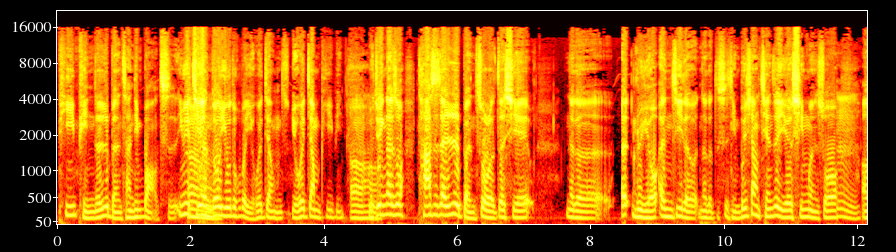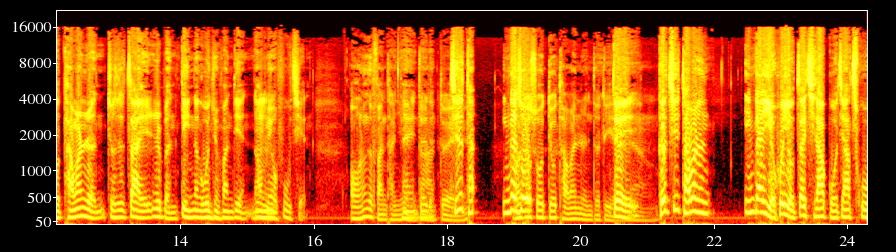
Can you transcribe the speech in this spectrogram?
批评的日本餐厅不好吃，因为其实很多 YouTuber 也会这样，也会这样批评。嗯，我觉得应该说他是在日本做了这些那个呃旅游 NG 的那个事情，不是像前阵也有新闻说，嗯，哦，台湾人就是在日本订那个温泉饭店，然后没有付钱。哦，那个反弹也很大。对对对，其实他。应该说说丢台湾人的脸，对。可是其实台湾人应该也会有在其他国家出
